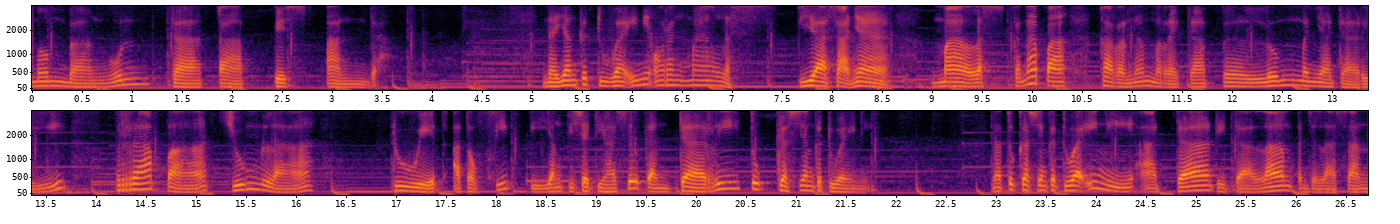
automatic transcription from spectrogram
membangun database Anda. Nah, yang kedua ini orang males. Biasanya males. Kenapa? Karena mereka belum menyadari berapa jumlah duit atau VP yang bisa dihasilkan dari tugas yang kedua ini. Nah, tugas yang kedua ini ada di dalam penjelasan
